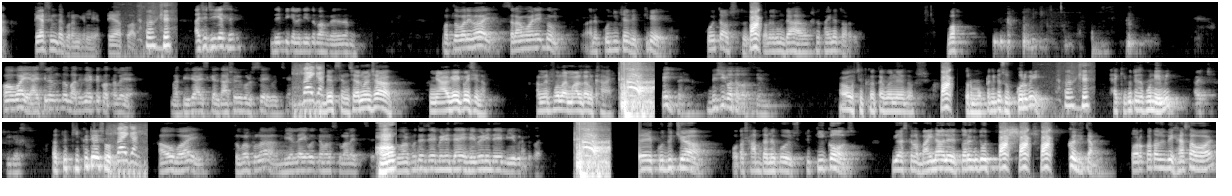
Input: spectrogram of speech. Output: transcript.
টেয়ার চিন্তা করেন গেলে টেয়া তো আছে। আচ্ছা ঠিক আছে দেব বিকেলে দিয়ে তোর বাপ রে যাব। মতলব আলী ভাই সালাম আলাইকুম। আরে কুদি চাই দেখ কিরে? কই আস তুই? তোর এরকম দেখা সে পাই না তোর বহ। ও ভাই আইছিলাম তো বাতিজার একটা কথা লইয়া। বাতিজা আজকাল যা শুরু করছে বুঝছে বাইগান। দেখছেন চেয়ারম্যান সাহেব আমি আগেই কইছিলাম আমের ফলায় মালটাল খায়। এই বেশি কথা বলছি আমি। ও উচিত কথা কইলে দোষ। তোর মুখটা কিন্তু চুপ করবি? হ্যাঁ কি করতে ফোন এমি আচ্ছা ঠিক আছে। তুই কি এসো বাইগান। আও ভাই। তোমার পোলা বিয়ের লাগি বলতে আমার সোলা লাগছে তোমার প্রতি যে বেড়ি দেয় হে বেড়ি দেয় বিয়ে করতে পারে। এই কুদুচিয়া কথা সাবধানে কইস তুই কি কস? তুই আজকে আমার বাইনা হলে তোর কিন্তু করে দিতাম? তোর কথা যদি হেসা হয়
